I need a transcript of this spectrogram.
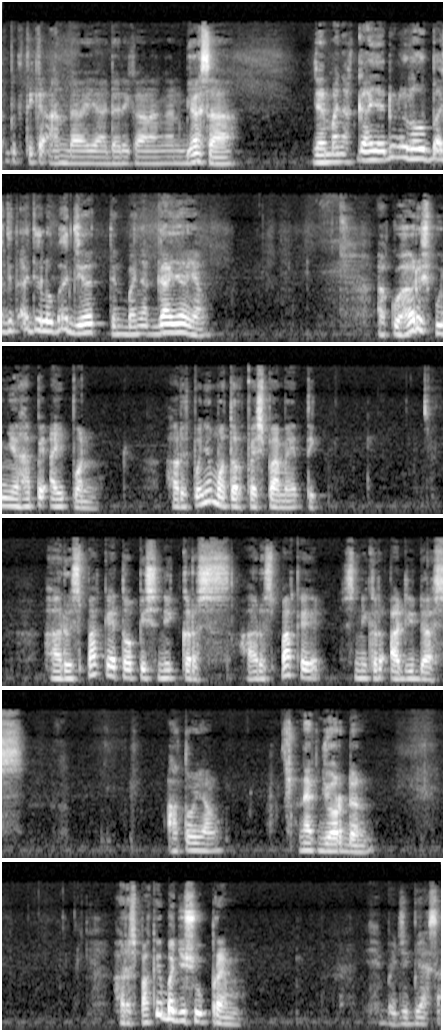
Tapi ketika anda ya dari kalangan biasa jangan banyak gaya dulu lo budget aja lo budget. Dan banyak gaya yang aku harus punya HP iPhone harus punya motor Vespa Matic harus pakai topi sneakers harus pakai sneaker Adidas atau yang Nike Jordan. Harus pakai baju Supreme. Ya, baju biasa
